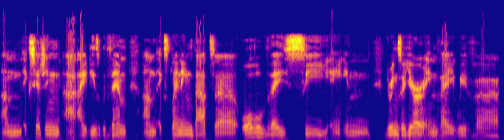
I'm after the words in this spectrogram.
and exchanging uh, ideas with them and explaining that uh, all they see in, in, during the year in they with uh,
